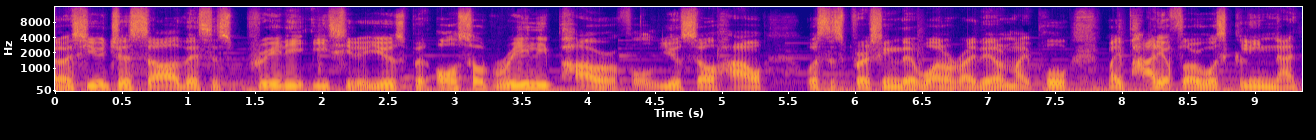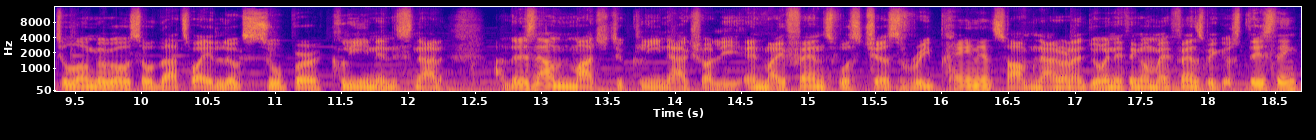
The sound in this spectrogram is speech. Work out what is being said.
So as you just saw, this is pretty easy to use, but also really powerful. You saw how was dispersing the water right there on my pool. My patio floor was clean not too long ago, so that's why it looks super clean and it's not, uh, there's not much to clean actually. And my fence was just repainted, so I'm not gonna do anything on my fence because this thing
